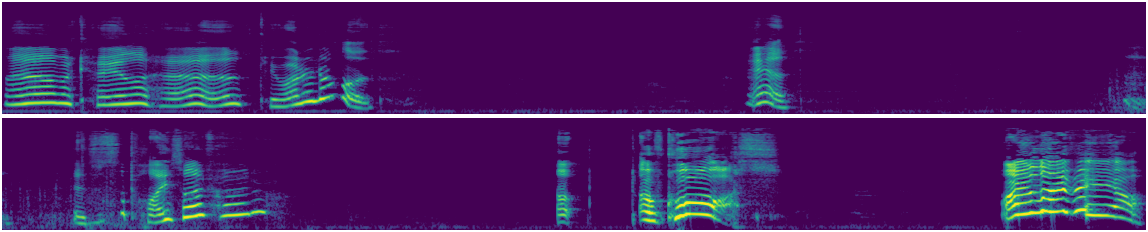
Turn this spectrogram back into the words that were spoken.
Well, Michaela has $200. Yes. Hmm. Is this the place I've heard of? Uh, of course! I live here!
